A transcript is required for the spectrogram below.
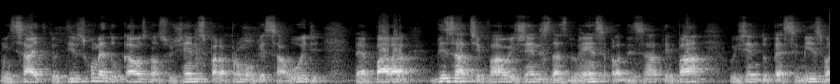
um insight que eu tive, como educar os nossos genes para promover saúde, né, para desativar os genes das doenças, para desativar o gene do pessimismo,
